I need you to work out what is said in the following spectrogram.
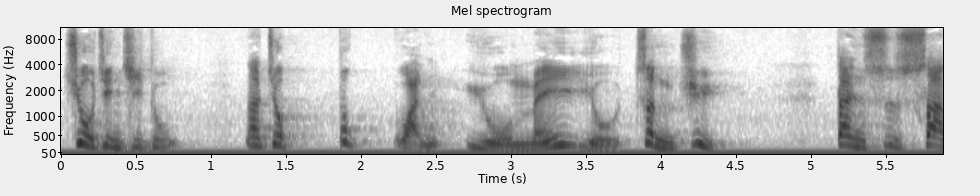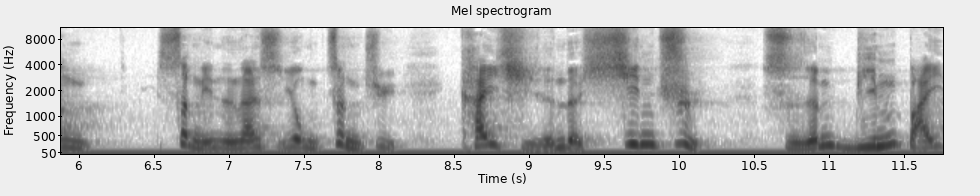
就近基督。那就不管有没有证据，但是上。圣灵仍然使用证据开启人的心智，使人明白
